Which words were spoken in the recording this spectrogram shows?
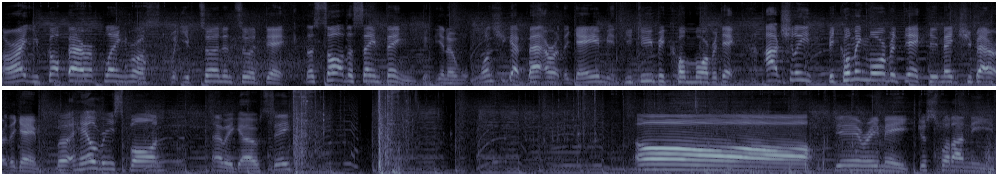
All right, you've got better at playing Rust, but you've turned into a dick. That's sort of the same thing. You know, once you get better at the game, if you do become more of a dick. Actually, becoming more of a dick, it makes you better at the game. But he'll respawn. There we go. See? Oh, dearie me. Just what I need.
